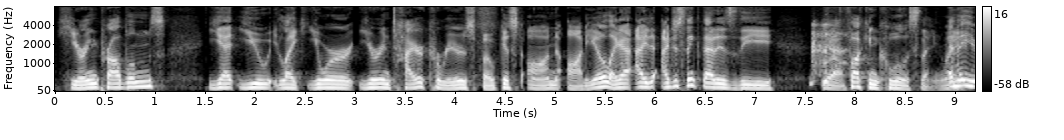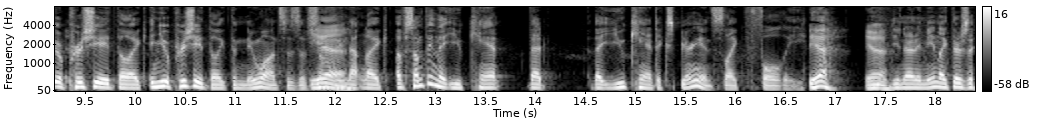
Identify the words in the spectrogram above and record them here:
hearing problems yet you like your your entire career is focused on audio like i i, just think that is the Yeah. fucking coolest thing like, and that you appreciate the like and you appreciate the like the nuances of something Yeah. that like of something that you can't that that you can't experience like fully yeah yeah you know what i mean like there's a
